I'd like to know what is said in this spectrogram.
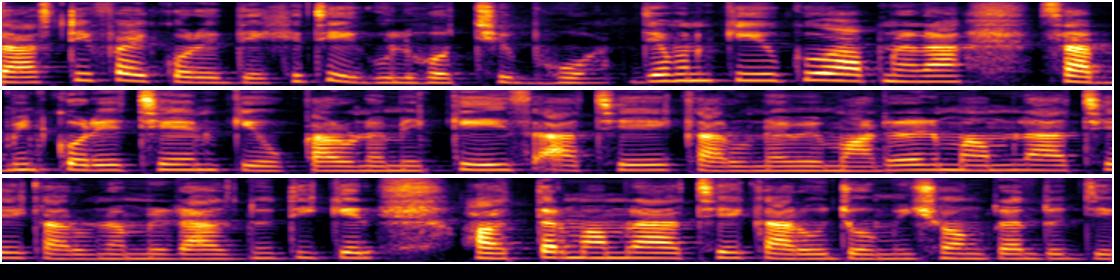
জাস্টিফাই করে দেখেছে এগুলো হচ্ছে ভুয়া। যেমন কেউ কেউ আপনারা সাবমিট করেছেন, কেউ কারও নামে কেস আছে, কারও নামে মার্ডারের মামলা আছে, কারও নামে রাজনৈতিকের হত্যার মামলা আছে, কারও জমি সংক্রান্ত যে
